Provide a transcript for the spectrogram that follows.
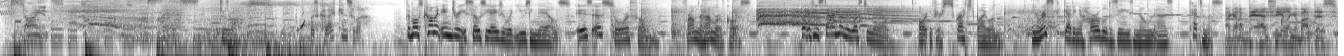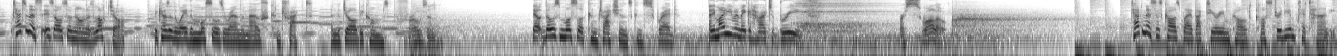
Science. Science drops with Colette Kinsella. The most common injury associated with using nails is a sore thumb. From the hammer, of course. But if you stand on a rusty nail, or if you're scratched by one, you risk getting a horrible disease known as tetanus. I got a bad feeling about this. Tetanus is also known as lockjaw because of the way the muscles around the mouth contract and the jaw becomes frozen. Now, those muscle contractions can spread, and they might even make it hard to breathe or swallow. Tetanus is caused by a bacterium called Clostridium tetani,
